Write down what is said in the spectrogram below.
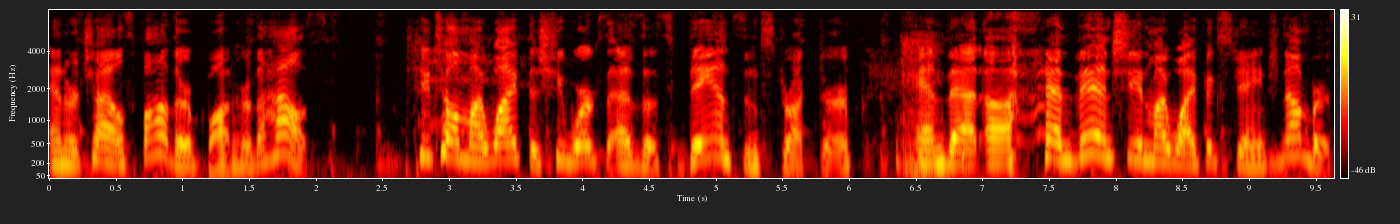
and her child's father bought her the house. She told my wife that she works as a dance instructor, and that, uh, and then she and my wife exchanged numbers.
